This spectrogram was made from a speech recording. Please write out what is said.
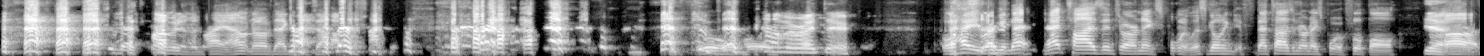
That's the best comment of the night. I don't know if that can top. That's the Oh, best boy. comment right there. well, hey, Reagan, that, that ties into our next point. Let's go and get that ties into our next point with football. Yeah, Uh,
